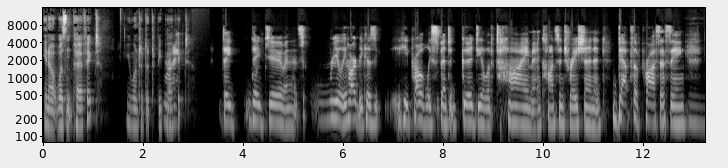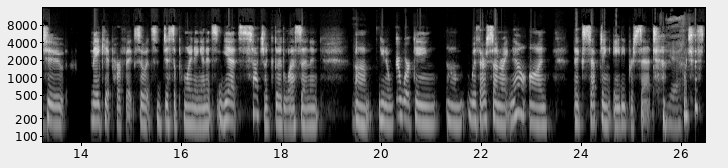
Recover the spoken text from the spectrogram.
you know, it wasn't perfect. He wanted it to be perfect. Right. They, they do. And it's really hard because he probably spent a good deal of time and concentration and depth of processing mm. to make it perfect. So it's disappointing and it's yet such a good lesson. And, um, you know, we're working um, with our son right now on accepting 80%, yeah. which is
